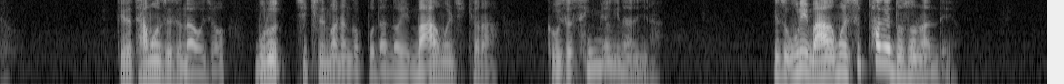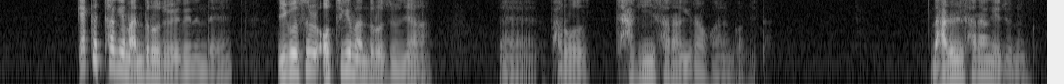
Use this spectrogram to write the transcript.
그래서 잠언서에서 나오죠. 무릇 지킬 만한 것보다 너희 마음을 지켜라. 거기서 생명이 나느니라. 그래서 우리 마음을 습하게 둬서는 안 돼요. 깨끗하게 만들어줘야 되는데 이것을 어떻게 만들어주느냐? 예, 바로 자기 사랑이라고 하는 겁니다. 나를 사랑해주는 것.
